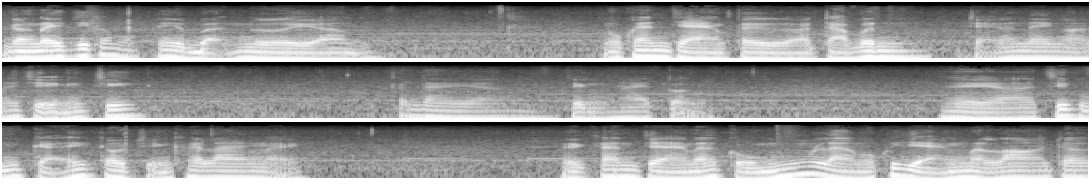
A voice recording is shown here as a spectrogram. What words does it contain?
Gần đây chỉ có một người bệnh người ờ, một cái anh chàng từ ờ, Trà Vinh chạy lên đây ngồi nói chuyện với Chí. Cách đây ờ, chừng hai tuần. Thì ờ, Chí cũng kể câu chuyện khai lan này. Thì các anh chàng đó cũng là một cái dạng mà lo cho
